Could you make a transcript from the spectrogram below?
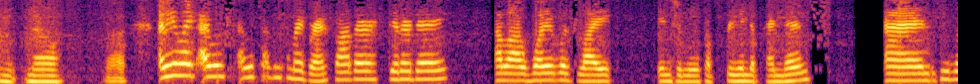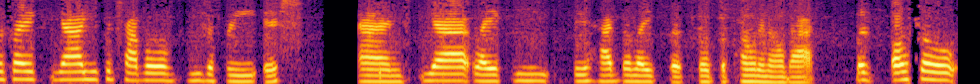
Mm, No, no. I mean, like I was, I was talking to my grandfather the other day about what it was like in Jamaica pre-independence, and he was like, "Yeah, you could travel visa free ish, and yeah, like we they had the like the, the the pound and all that, but also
